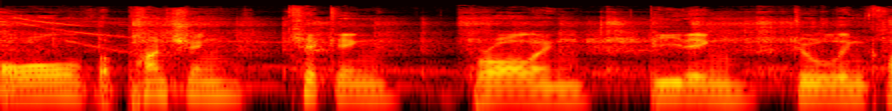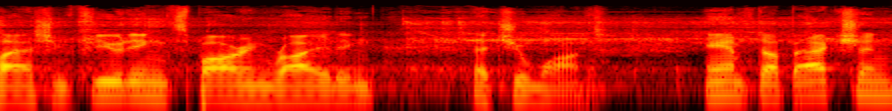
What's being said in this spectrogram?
all the punching, kicking, brawling, beating, dueling, clashing, feuding, sparring, rioting that you want. Amped up action,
